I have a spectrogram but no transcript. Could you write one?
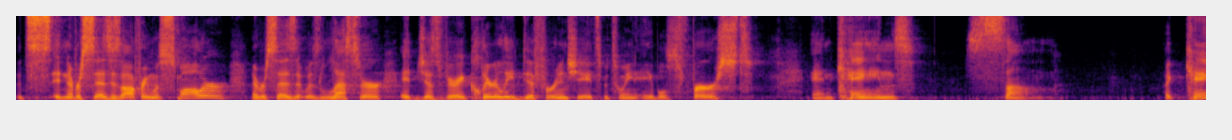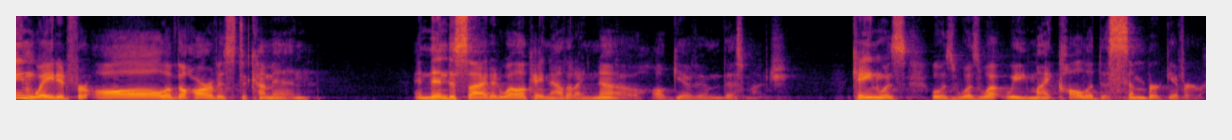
It's, it never says his offering was smaller, never says it was lesser. It just very clearly differentiates between Abel's first and Cain's some. Like Cain waited for all of the harvest to come in and then decided, well, okay, now that I know, I'll give him this much. Cain was, was, was what we might call a December giver.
